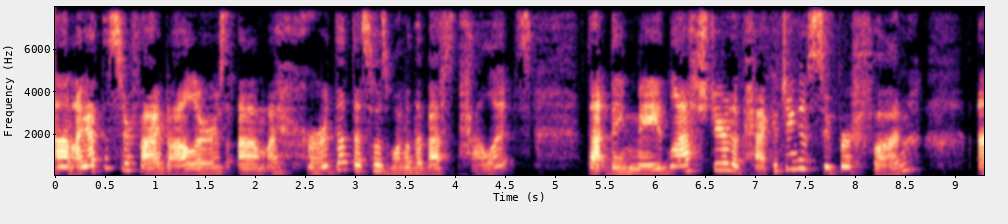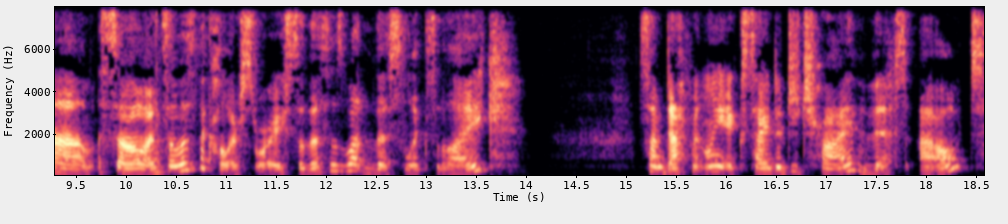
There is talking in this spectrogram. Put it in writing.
Um, I got this for $5. Um, I heard that this was one of the best palettes that they made last year. The packaging is super fun. Um, so, and so is the color story. So this is what this looks like. So I'm definitely excited to try this out.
